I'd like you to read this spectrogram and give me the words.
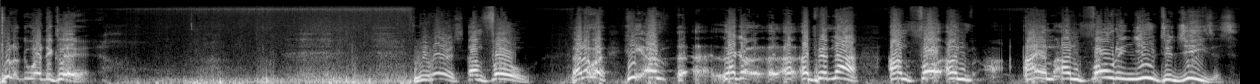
Pull up the word declared. Rehearse, unfold. In other words, he un, uh, uh, like uh, uh, up here now. Unfold, un, I am unfolding you to Jesus.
